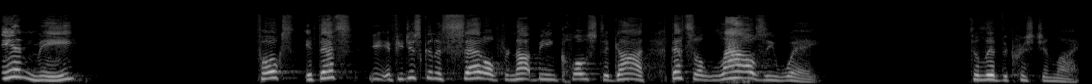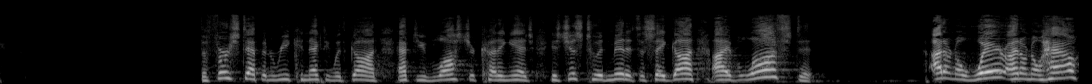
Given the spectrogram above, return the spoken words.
in me? Folks, if that's, if you're just going to settle for not being close to God, that's a lousy way to live the Christian life. The first step in reconnecting with God after you've lost your cutting edge is just to admit it, to say, God, I've lost it. I don't know where, I don't know how,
